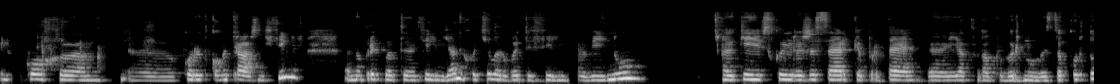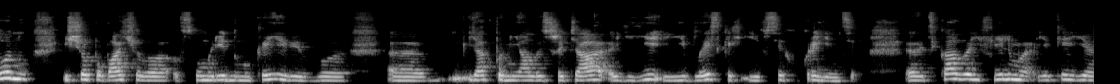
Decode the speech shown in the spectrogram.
кількох е, е, короткометражних фільмів. Наприклад, фільм Я не хотіла робити фільм про війну. Київської режисерки про те, як вона повернулася за кордону і що побачила в своєму рідному Києві, в як помінялось життя її, її близьких і всіх українців. Цікавий фільм, який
